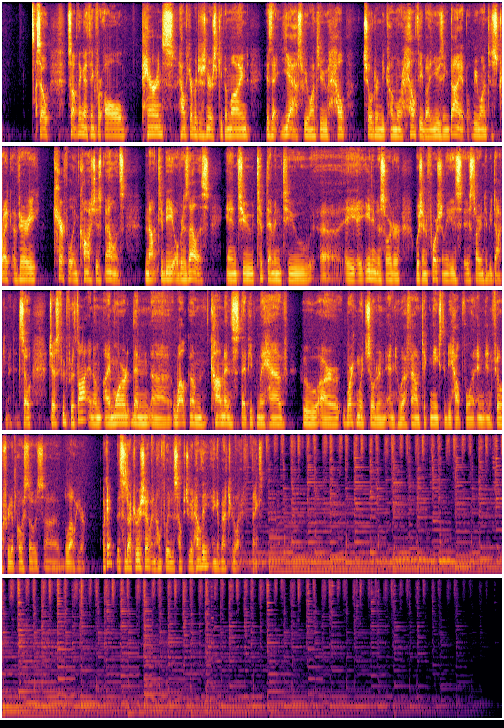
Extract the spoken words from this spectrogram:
So something I think for all parents, healthcare practitioners to keep in mind is that yes, we want to help children become more healthy by using diet, but we want to strike a very careful and cautious balance, not to be overzealous and to tip them into uh, a, a, eating disorder, which unfortunately is, is starting to be documented. So just food for thought, and I'm more than uh, welcome comments that people may have who are working with children and who have found techniques to be helpful, and, and feel free to post those uh, below here. Okay, this is Dr. Ruscio, and hopefully this helps you get healthy and get back to your life. Thanks.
